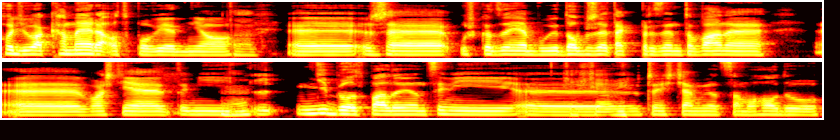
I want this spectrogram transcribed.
chodziła kamera odpowiednio, Tak. e, że uszkodzenia były dobrze tak prezentowane e, właśnie tymi Mhm. niby odpadającymi e, Częściami. częściami od samochodu,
